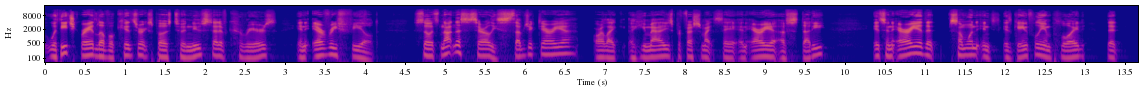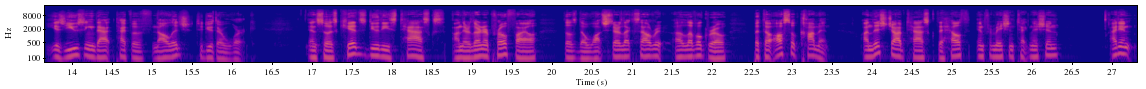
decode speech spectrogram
with each grade level, kids are exposed to a new set of careers in every field. So it's not necessarily subject area or like a humanities professor might say an area of study. It's an area that someone in, is gainfully employed that is using that type of knowledge to do their work. And so as kids do these tasks on their learner profile, they'll, they'll watch their Lexile uh, level grow, but they'll also comment on this job task, the health information technician, I didn't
